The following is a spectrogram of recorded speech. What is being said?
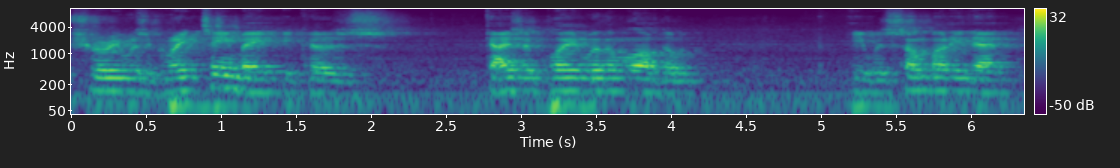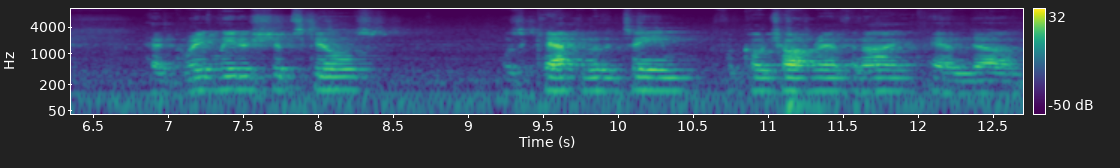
Sure he was a great teammate because guys that played with him loved him. He was somebody that had great leadership skills, was a captain of the team for Coach Hartranft and I, and um,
